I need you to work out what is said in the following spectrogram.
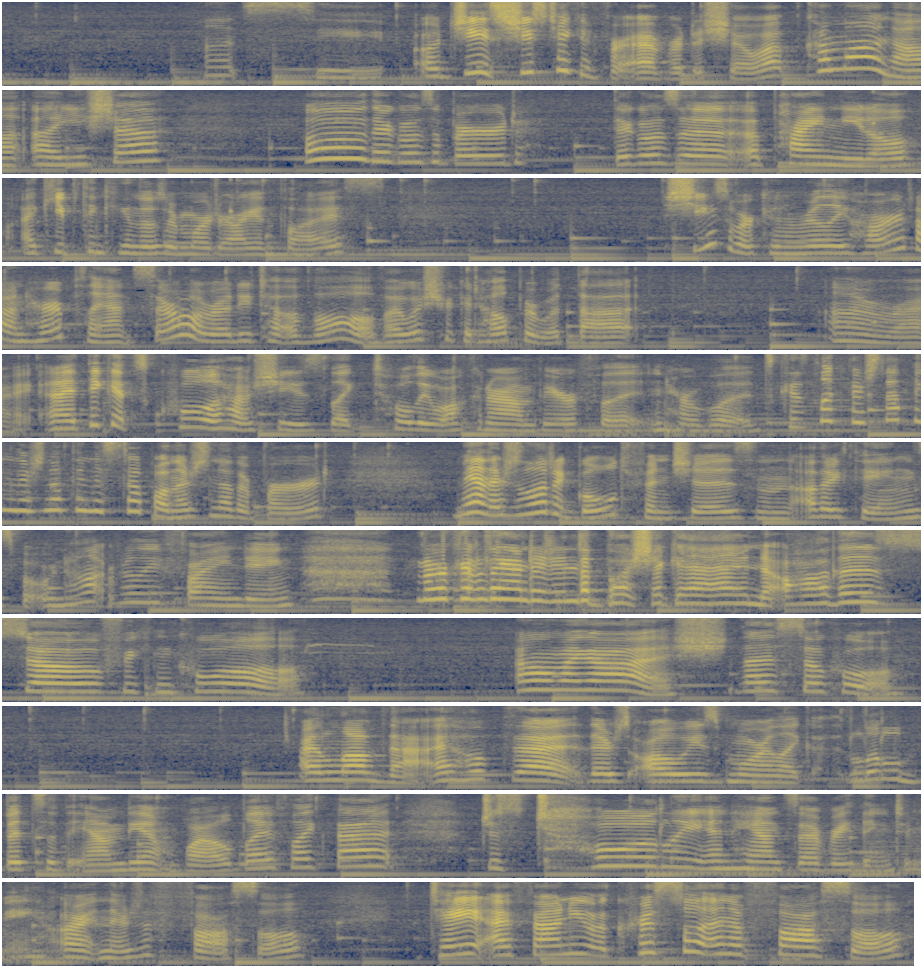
Let's see. Oh, geez, she's taking forever to show up. Come on, Aisha. Oh, there goes a bird. There goes a, a pine needle. I keep thinking those are more dragonflies. She's working really hard on her plants. They're all ready to evolve. I wish we could help her with that. Alright. And I think it's cool how she's like totally walking around barefoot in her woods. Because look, there's nothing, there's nothing to step on. There's another bird. Man, there's a lot of goldfinches and other things, but we're not really finding... Look, it landed in the bush again! Oh, that is so freaking cool. Oh my gosh, that is so cool. I love that. I hope that there's always more like little bits of ambient wildlife like that. Just totally enhance everything to me. Alright, and there's a fossil. Tate, I found you a crystal and a fossil.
